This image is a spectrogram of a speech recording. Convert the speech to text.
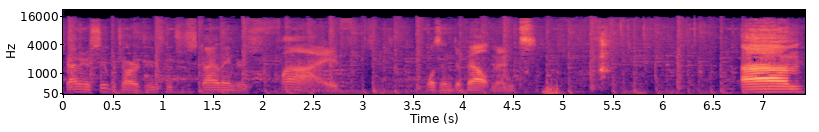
Skylanders Superchargers, which is Skylanders 5, was in development. Um,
